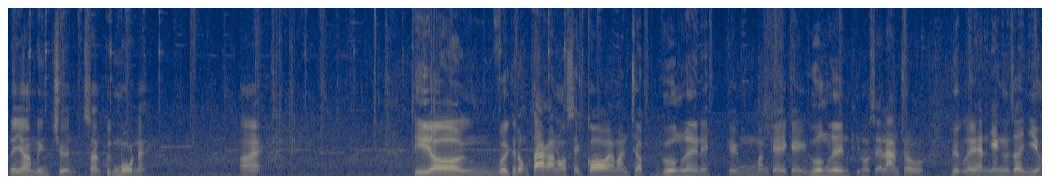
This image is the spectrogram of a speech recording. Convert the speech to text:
Đây nhá mình chuyển sang quick mode này. Đấy. Thì uh, với cái động tác là nó sẽ co cái màn chập gương lên ấy cái màn cái cái gương lên thì nó sẽ làm cho việc lấy nhanh hơn rất là nhiều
